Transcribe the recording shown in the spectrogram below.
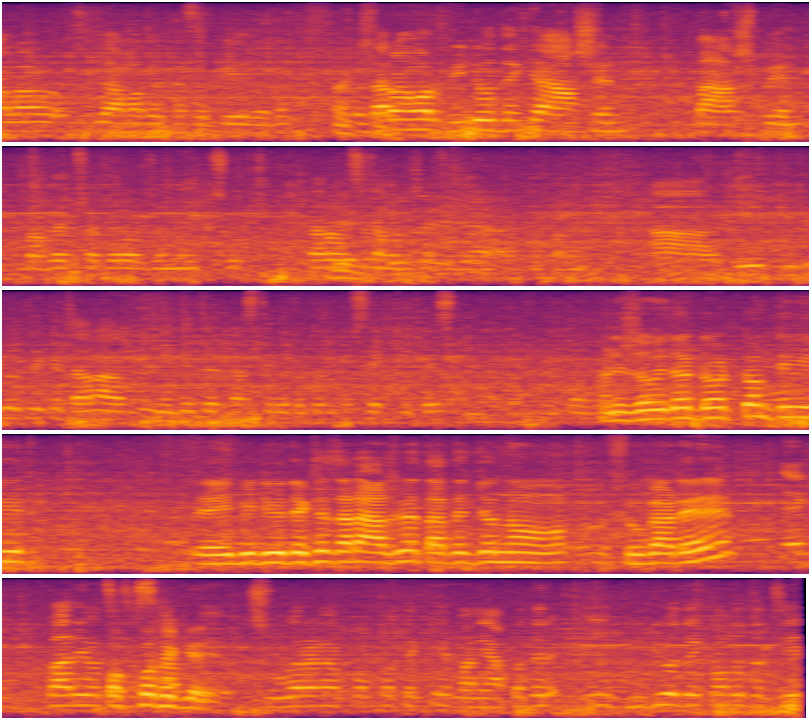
কালার হচ্ছে আমাদের কাছে পেয়ে যাবেন। তো আচ্ছা। যারা আমার ভিডিও দেখে আসেন বা আসবেন বা ব্যবসা করার জন্য ইচ্ছুক তারা হচ্ছে আমাদের সাথে করতে পারেন। আর এই ভিডিও থেকে যারা আসবেন নিজেদের কাছ থেকে যতটুকু সেফটি পেস মানে জমিদার ডট কম টিভির এই ভিডিও দেখে যারা আসবে তাদের জন্য সুগারে একবারই পক্ষ থেকে? সুগারের পক্ষ থেকে মানে আপনাদের এই ভিডিও দেখে অন্তত যে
